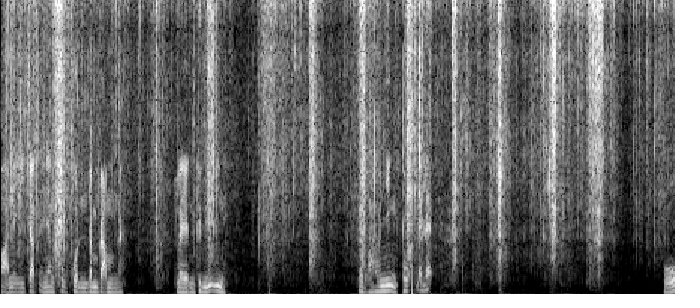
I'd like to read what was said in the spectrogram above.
อันนี้จักยังทุกคนดำๆนะเลนขึ้นนี่นี่ ว่ามันยิงตกได้แหละโอ้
